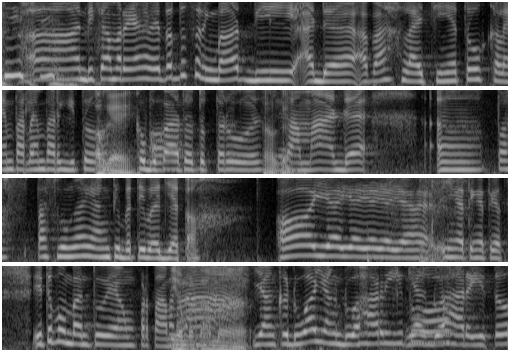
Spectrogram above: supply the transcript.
Eh, di kamar yang itu tuh sering banget di ada apa lacinya tuh kelempar-lempar gitu, Oke. kebuka tutup terus, sama ada eh, pas pas bunga yang tiba-tiba jatuh. Oh iya iya iya iya iya. ingat ingat ingat. Itu pembantu yang pertama. Yang pertama. Yang kedua yang dua hari itu. yang loh. dua hari itu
